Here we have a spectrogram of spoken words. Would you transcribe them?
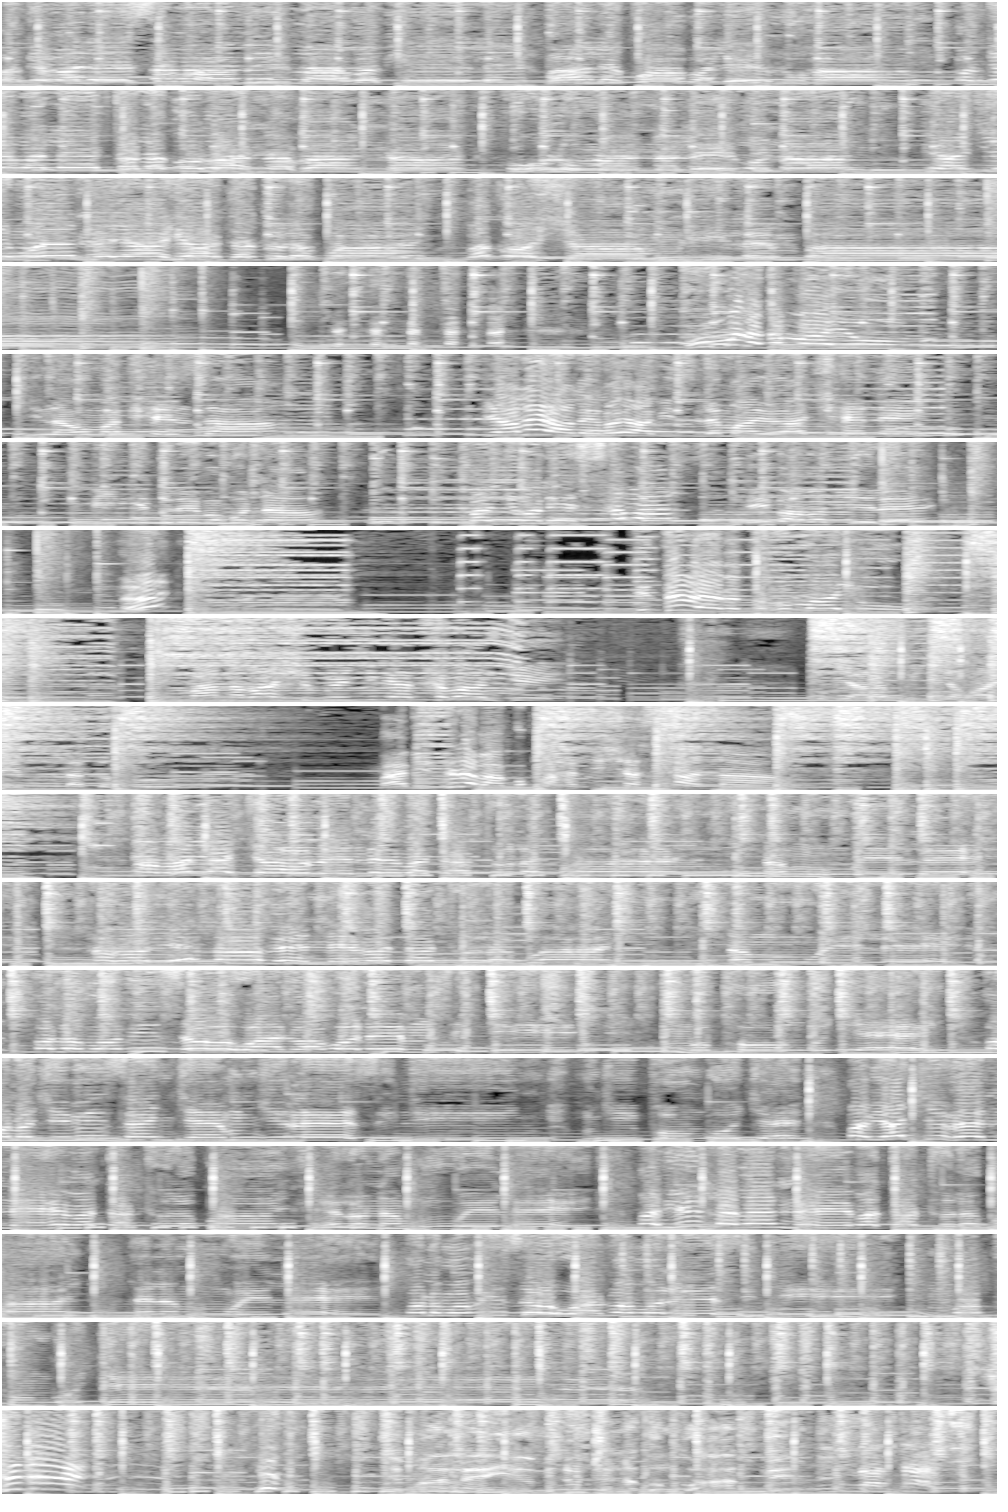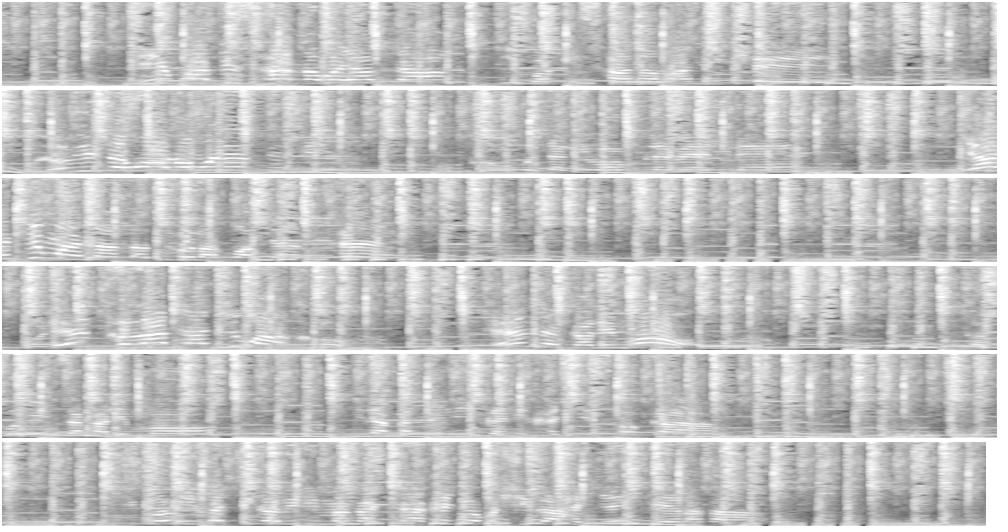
bake baletha babe bababyele balekhwabaleluha bake baletha lakolwana bana kulumana lebona pyakimwene yayatatolakwai bakosha mulilemba yala ya lelo ya bisile mayo ya chene bingi tule babona bangi wale saba bi baba biele eh itele re to mayo bana ba shubiji ke thabangi yala pinja mayo tatu babisile bakupahatisha sana abayaja bene batatula tai namungu avavyelavene vatatula kwani namuwele olovoviso walwa vole msitini mophongoje olocivisenje mcilesitini mcipongoje vavyacivene vatatula kwani elo namuwele vavyelavene vatatula kwani enamuwele olovoviso walwa vole sitini 那个。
